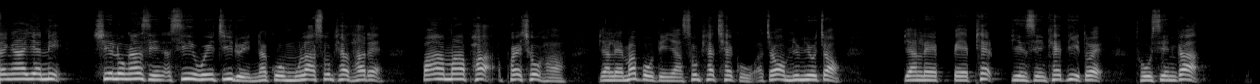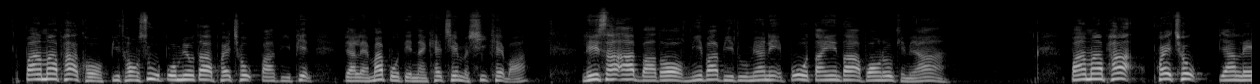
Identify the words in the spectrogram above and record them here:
25ရက်နေ့ ရှေလုံငန်းစဉ်အစည်းအဝေးကြီးတွင်နဂိုမူလဆုံးဖြတ်ထားတဲ့ပါမဖအဖွဲ့ချုပ်ဟာပြန်လည်မှတ်ပုံတင်ရန်ဆုံးဖြတ်ချက်ကိုအကြောင်းအမျိုးမျိုးကြောင့်ပြန်လည်ပယ်ဖျက်ပြင်ဆင်ခဲ့သည့်အတွက်ထိုစဉ်ကပါမဖခေါ်ပြည်ထောင်စုပုံမျိုးသားအဖွဲ့ချုပ်ပါတီဖြင့်ပြန်လည်မှတ်ပုံတင်နိုင်ခဲ့ခြင်းမရှိခဲ့ပါလေးစားအားပါသောမိဘပြည်သူများနှင့်ပို့တိုင်းရင်းသားအပေါင်းတို့ခင်ဗျာပါမဖဖွဲ့ချုပ်ပြန်လဲ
